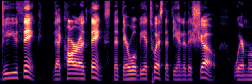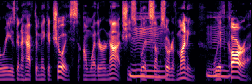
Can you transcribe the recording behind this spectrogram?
Do you think that Cara thinks that there will be a twist at the end of this show where Marie is going to have to make a choice on whether or not she splits Mm. some sort of money with Cara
